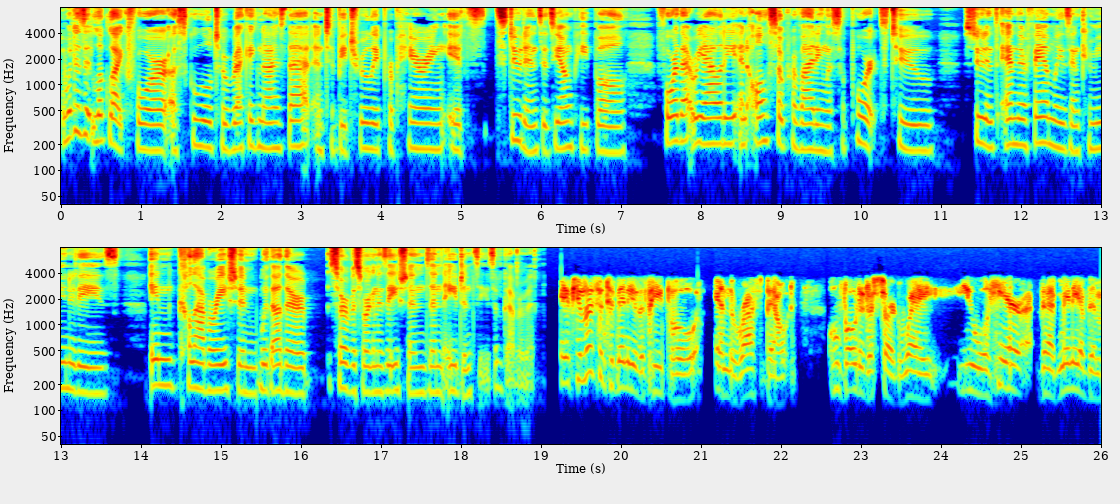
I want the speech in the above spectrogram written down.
What does it look like for a school to recognize that and to be truly preparing its students, its young people for that reality and also providing the supports to students and their families and communities in collaboration with other service organizations and agencies of government? If you listen to many of the people in the Rust Belt who voted a certain way, you will hear that many of them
